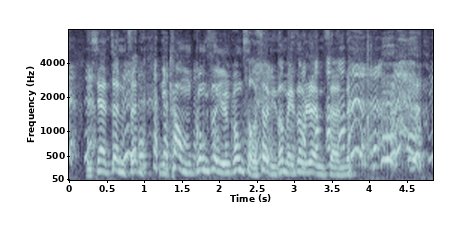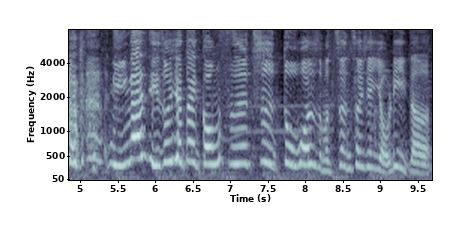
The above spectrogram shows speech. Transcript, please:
你现在认真，你看我们公司的员工手册，你都没这么认真。你应该提出一些对公司制度或者什么政策一些有利的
